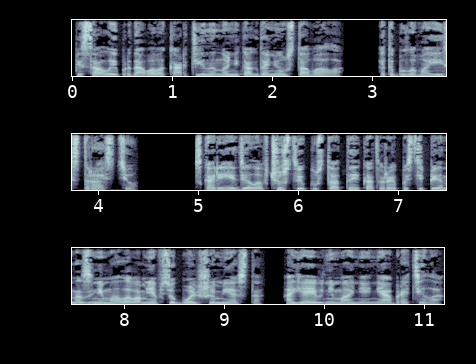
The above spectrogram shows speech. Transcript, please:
писала и продавала картины, но никогда не уставала. Это было моей страстью. Скорее дело в чувстве пустоты, которое постепенно занимало во мне все больше места, а я и внимания не обратила.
